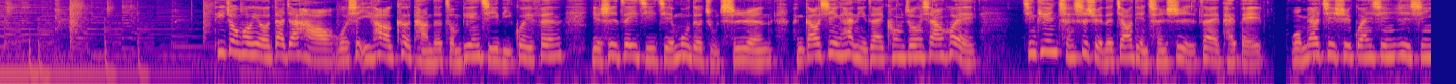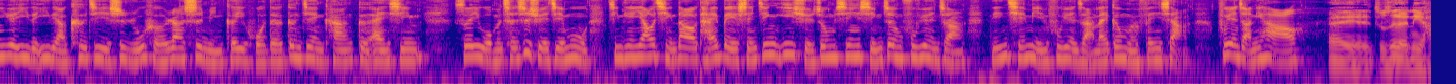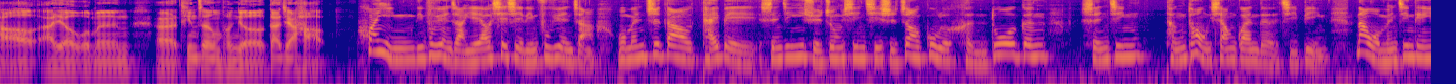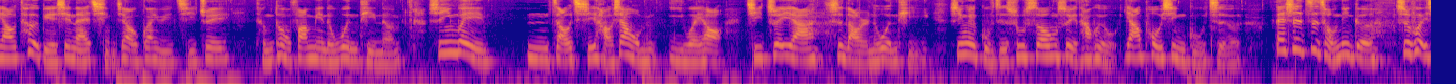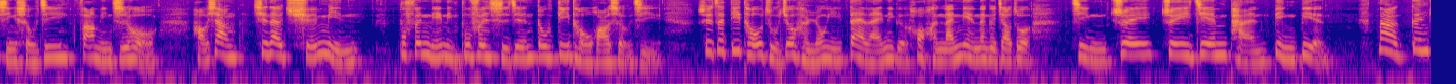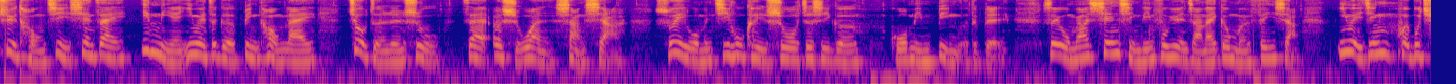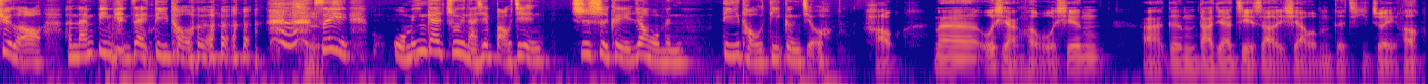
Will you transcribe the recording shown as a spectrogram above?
听众朋友，大家好，我是一号课堂的总编辑李桂芬，也是这一集节目的主持人，很高兴和你在空中相会。今天城市学的焦点城市在台北，我们要继续关心日新月异的医疗科技是如何让市民可以活得更健康、更安心。所以，我们城市学节目今天邀请到台北神经医学中心行政副院长林前敏副院长来跟我们分享。副院长你好，哎，主持人你好，还有我们呃听众朋友大家好。欢迎林副院长，也要谢谢林副院长。我们知道台北神经医学中心其实照顾了很多跟神经疼痛相关的疾病。那我们今天要特别先来请教关于脊椎疼痛方面的问题呢，是因为嗯，早期好像我们以为哦，脊椎呀、啊、是老人的问题，是因为骨质疏松，所以它会有压迫性骨折。但是自从那个智慧型手机发明之后，好像现在全民。不分年龄、不分时间，都低头滑手机，所以这低头族就很容易带来那个哦很难念那个叫做颈椎椎间盘病变。那根据统计，现在一年因为这个病痛来就诊人数在二十万上下，所以我们几乎可以说这是一个国民病了，对不对？所以我们要先请林副院长来跟我们分享。因为已经回不去了哦，很难避免再低头了，所以我们应该注意哪些保健知识，可以让我们低头低更久？好，那我想哈，我先啊跟大家介绍一下我们的脊椎哈。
